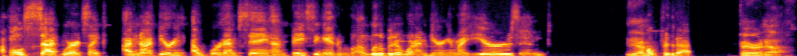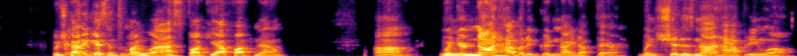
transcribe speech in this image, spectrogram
a whole set where it's like I'm not hearing a word I'm saying. I'm basing it a little bit of what I'm hearing in my ears and Yeah, hope for the best. fair enough. Which kind of gets into my last fuck yeah, fuck no. Um, when you're not having a good night up there, when shit is not happening well,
